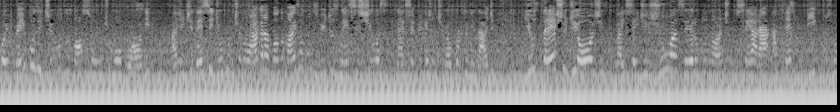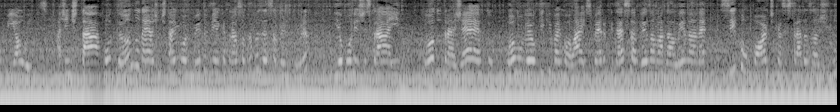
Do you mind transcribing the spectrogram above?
foi bem positivo do nosso último vlog. A gente decidiu continuar gravando mais alguns vídeos nesse estilo, né, sempre que a gente tiver oportunidade. E o trecho de hoje vai ser de Juazeiro do Norte, no Ceará, até Picos, no Piauí. A gente tá rodando, né, a gente tá em movimento, eu vim aqui atrás só pra fazer essa abertura. E eu vou registrar aí todo o trajeto, vamos ver o que, que vai rolar. Espero que dessa vez a Madalena, né, se comporte, que as estradas ajudem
